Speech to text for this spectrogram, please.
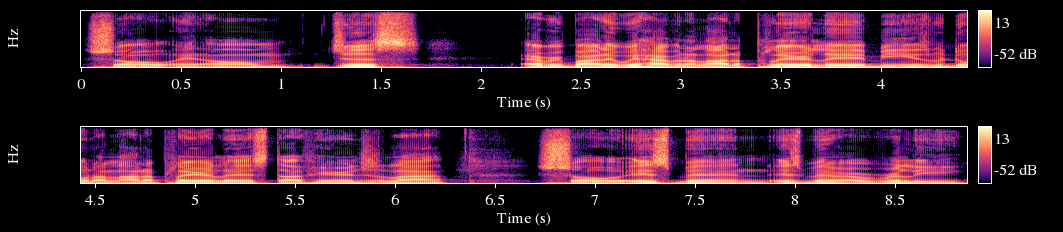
So and um just everybody, we're having a lot of player led meetings. We're doing a lot of player led stuff here in July. So it's been it's been a really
